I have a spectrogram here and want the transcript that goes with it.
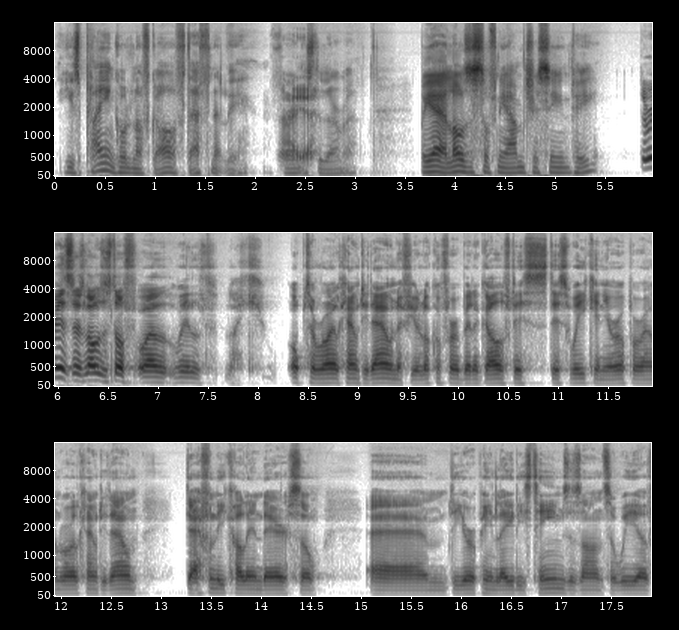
he's playing good enough golf, definitely. Ah, Fairness yeah. to Dermot. But yeah, loads of stuff in the amateur scene, Pete. There is. There's loads of stuff. Well, we'll like up to Royal County Down. If you're looking for a bit of golf this this week and you're up around Royal County Down, definitely call in there. So, um, the European ladies teams is on. So we have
